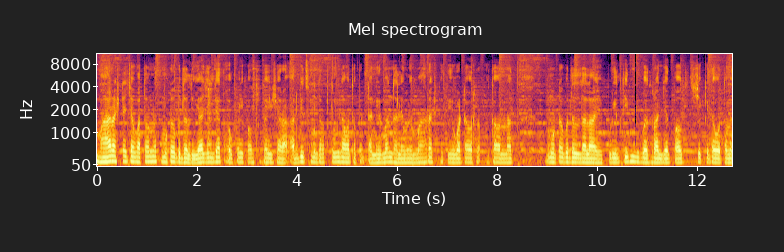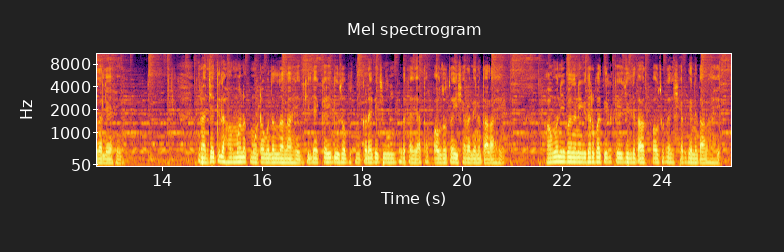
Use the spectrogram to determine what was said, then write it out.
महाराष्ट्राच्या वातावरणात मोठा बदल. या जिल्ह्यात अवकाळी पावसाचा इशारा. अरबी समुद्रात कमी दाबाचा पट्टा निर्माण झाल्यामुळे महाराष्ट्रातील वातावरण वातावरणात मोठा बदल झाला आहे. पुढील तीन दिवस राज्यात पावसाची शक्यता वर्तवण्यात आली आहे. राज्यातील हवामानात मोठा बदल झाला आहे. गेल्या काही दिवसापासून कडाक्याची ऊन पडत आहे. आता पावसाचा इशारा देण्यात आला आहे. हवामान विभागाने विदर्भातील काही जिल्ह्यात आज पावसाचा इशारा देण्यात आला आहे.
